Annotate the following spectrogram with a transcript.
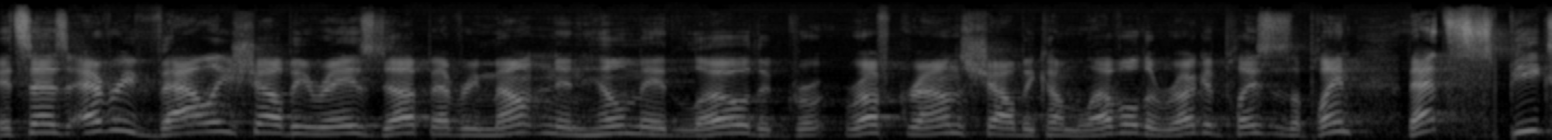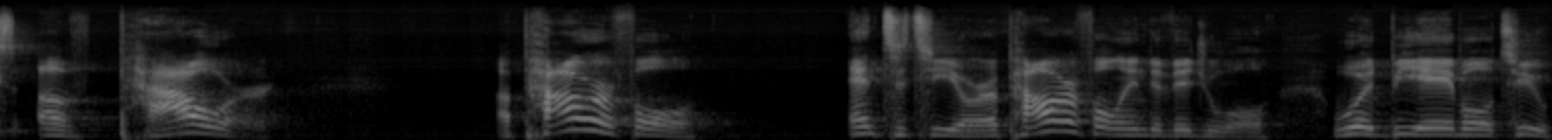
It says, Every valley shall be raised up, every mountain and hill made low, the gr- rough grounds shall become level, the rugged places a plain. That speaks of power. A powerful entity or a powerful individual would be able to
